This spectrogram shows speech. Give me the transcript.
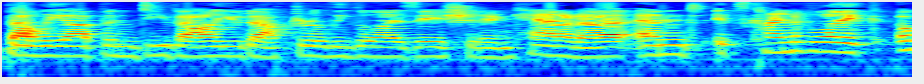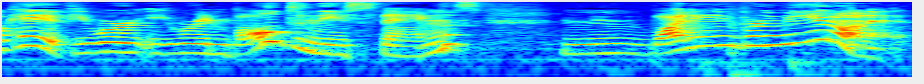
belly up and devalued after legalization in Canada. And it's kind of like, okay, if you were you were involved in these things, mm, why didn't you bring me in on it?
